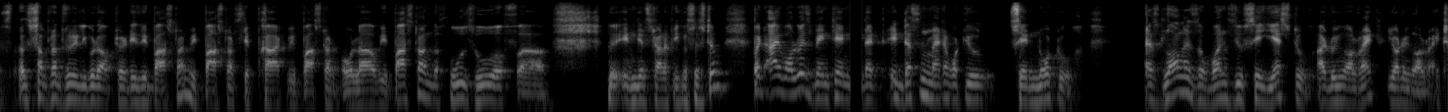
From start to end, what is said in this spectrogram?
sometimes really good opportunities we passed on. We passed on Flipkart, we passed on Ola, we passed on the who's who of uh, the Indian startup ecosystem. But I've always maintained that it doesn't matter what you say no to. As long as the ones you say yes to are doing all right, you're doing all right.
